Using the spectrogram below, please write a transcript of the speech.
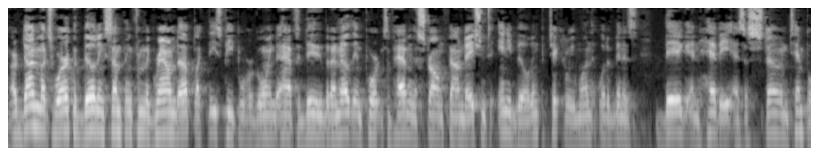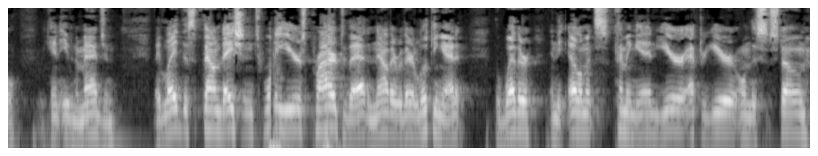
or done much work with building something from the ground up like these people were going to have to do, but I know the importance of having a strong foundation to any building, particularly one that would have been as big and heavy as a stone temple. We can't even imagine. They laid this foundation 20 years prior to that, and now they were there looking at it. The weather and the elements coming in year after year on this stone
